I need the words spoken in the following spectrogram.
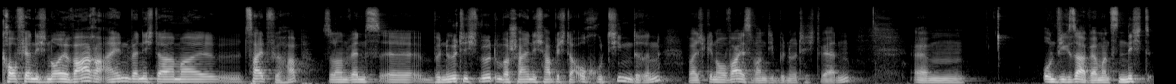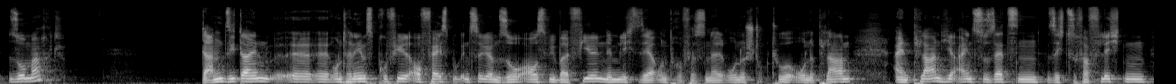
kaufe ja nicht neue Ware ein, wenn ich da mal Zeit für habe, sondern wenn es äh, benötigt wird und wahrscheinlich habe ich da auch Routinen drin, weil ich genau weiß, wann die benötigt werden. Ähm, und wie gesagt, wenn man es nicht so macht, dann sieht dein äh, äh, Unternehmensprofil auf Facebook, Instagram so aus wie bei vielen, nämlich sehr unprofessionell, ohne Struktur, ohne Plan. Ein Plan hier einzusetzen, sich zu verpflichten,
